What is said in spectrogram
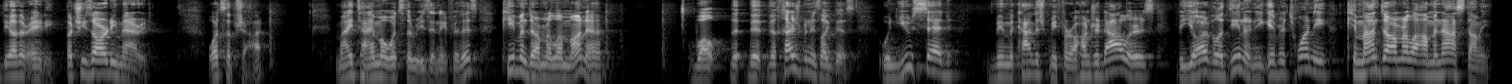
the other 80, but she's already married. What's the pshat? My time, what's the reasoning for this? Kivan Dharma Lamana. Well, the, the, the is like this. When you said, be me for $100, be Yoav Ladina, and you gave her 20, Kiman Dharma La Amanas Dami.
